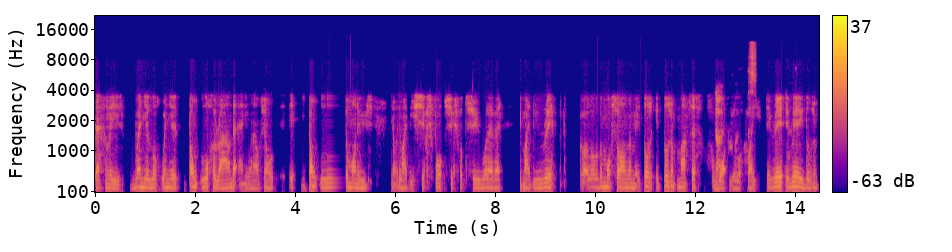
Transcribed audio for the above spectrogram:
definitely is when you look when you don't look around at anyone else. You know, it, don't look someone who's you know they might be six foot, six foot two, whatever they might be ripped, got a lot of the muscle on them. It does it doesn't matter no. what you look like. It re- it really doesn't.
